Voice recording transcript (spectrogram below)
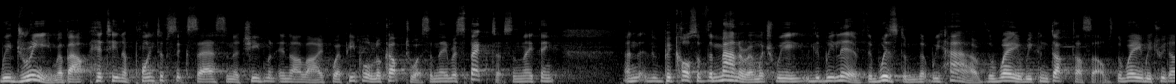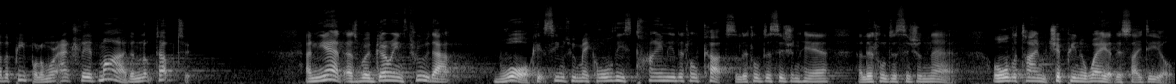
We dream about hitting a point of success and achievement in our life where people look up to us and they respect us and they think, and because of the manner in which we, we live, the wisdom that we have, the way we conduct ourselves, the way we treat other people, and we're actually admired and looked up to. And yet, as we're going through that walk, it seems we make all these tiny little cuts, a little decision here, a little decision there, all the time chipping away at this ideal.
